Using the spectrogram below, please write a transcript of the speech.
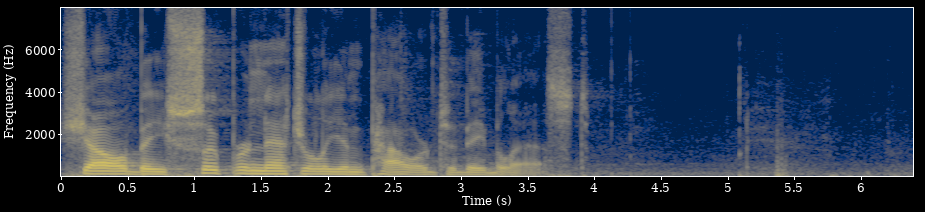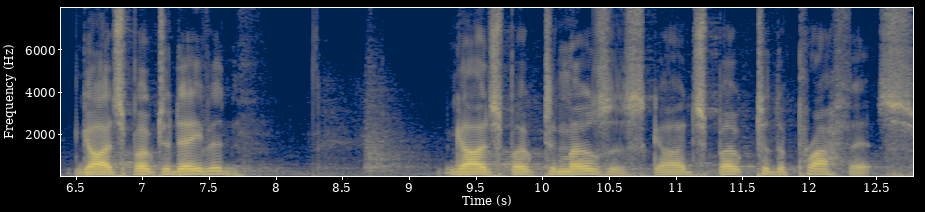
shall be supernaturally empowered to be blessed. God spoke to David. God spoke to Moses. God spoke to the prophets.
